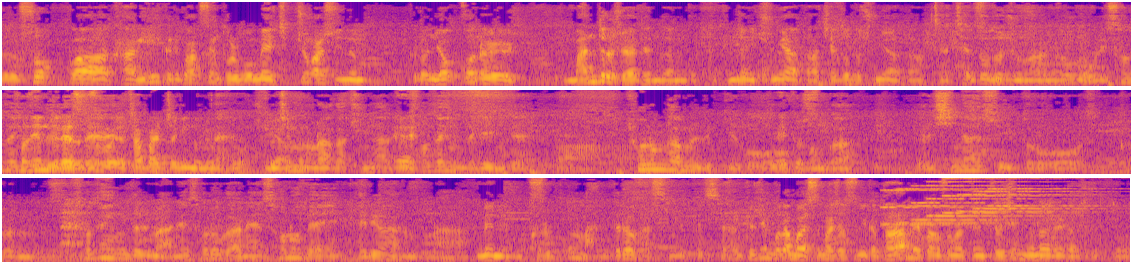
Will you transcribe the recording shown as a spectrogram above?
그 수업과 강의 그리고 학생 돌봄에 집중할 수 있는 그런 여건을 만들어줘야 된다는 것도 굉장히 중요하다. 제도도 중요하다. 자, 제도도 중요하고 우리 선생님들의 스스로의 자발적인 노력도 네, 중요하다. 문화가 중요하죠. 네. 선생님들이 이제 효능감을 느끼고 네. 뭔가 열심히 할 수 있도록 그런 선생님들만의 서로 간의 선후배 배려하는 문화 네네. 그걸 꼭 만들어 갔으면 좋겠어요. 교직 문화 말씀하셨으니까 다음에 방송할 때는 교직 문화를 가지고 또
